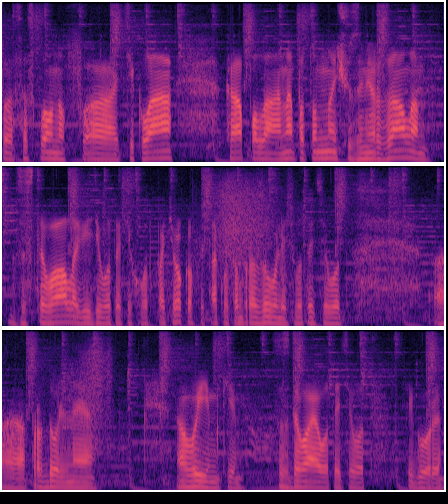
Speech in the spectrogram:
со склонов э, текла, капала, она потом ночью замерзала, застывала в виде вот этих вот потеков, и так вот образовывались вот эти вот э, продольные выемки, создавая вот эти вот фигуры.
